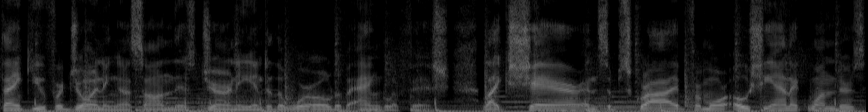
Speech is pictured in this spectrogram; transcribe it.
Thank you for joining us on this journey into the world of anglerfish. Like, share, and subscribe for more oceanic wonders.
